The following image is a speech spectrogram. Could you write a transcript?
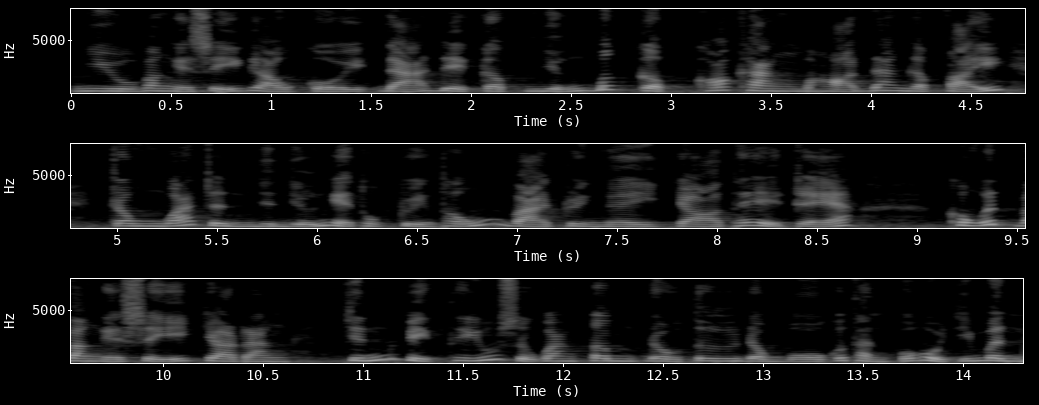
nhiều văn nghệ sĩ gạo cội đã đề cập những bất cập khó khăn mà họ đang gặp phải trong quá trình gìn giữ nghệ thuật truyền thống và truyền nghề cho thế hệ trẻ. Không ít văn nghệ sĩ cho rằng chính việc thiếu sự quan tâm đầu tư đồng bộ của thành phố Hồ Chí Minh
